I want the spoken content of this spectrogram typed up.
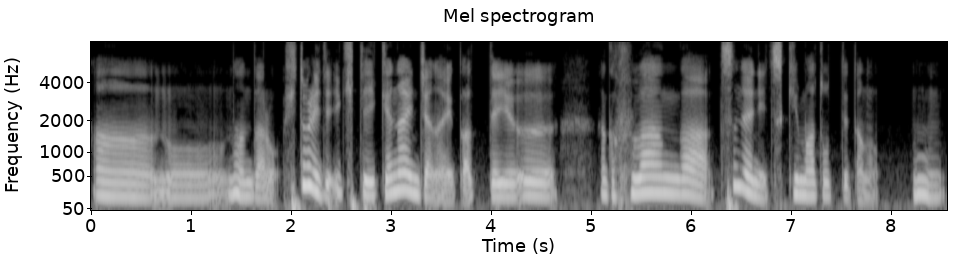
あの、なんだろう、一人で生きていけないんじゃないかっていう、なんか不安が常につきまとってたの。うん。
